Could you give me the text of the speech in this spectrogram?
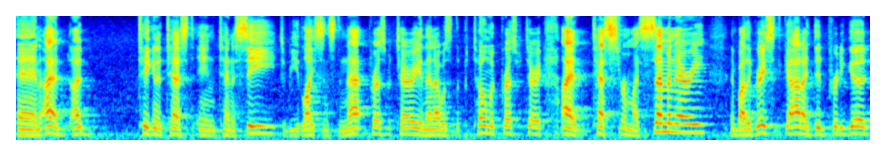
And I had, I'd taken a test in Tennessee to be licensed in that presbytery, and then I was at the Potomac Presbytery. I had tests from my seminary, and by the grace of God, I did pretty good.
